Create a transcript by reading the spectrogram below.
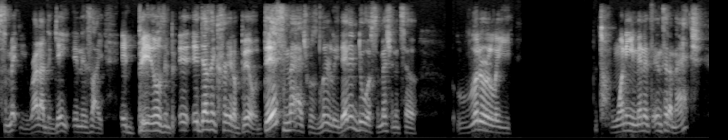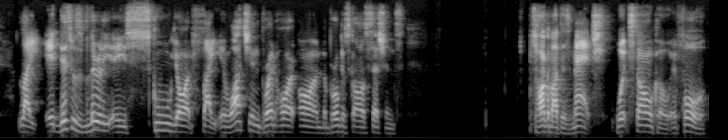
submit you right out the gate, and it's like it builds and it, it doesn't create a build. This match was literally they didn't do a submission until literally 20 minutes into the match. Like it, this was literally a schoolyard fight. And watching Bret Hart on the Broken Skull sessions talk about this match with Stone Cold in full,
